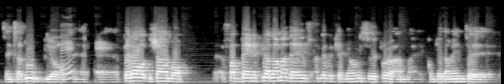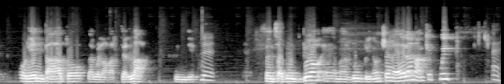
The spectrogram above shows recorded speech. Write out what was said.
senza dubbio, Eh? eh, eh, però diciamo eh, fa bene più ad Amadeus anche perché abbiamo visto che il programma è completamente orientato da quella parte là, quindi Eh, senza dubbio, eh, ma dubbi non ce n'erano anche qui, eh.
